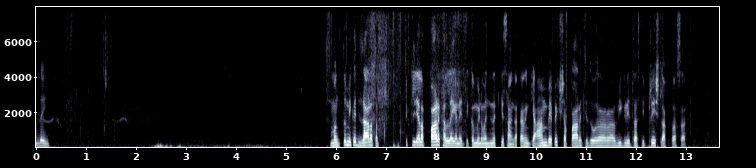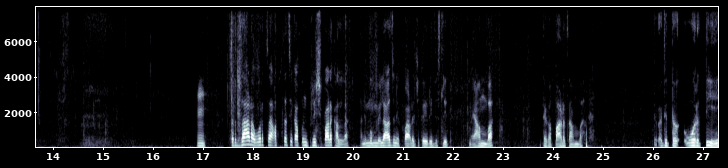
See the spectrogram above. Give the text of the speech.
लई. मग तुम्ही कधी झाडाचा पिकलेला पाड खाल्लाय का नाही ते कमेंटमध्ये नक्की सांगा. कारण की आंब्यापेक्षा पाडाची जो जरा वेगळीच असते फ्रेश लागतो असा. तर झाडावरचा आत्ताच एक आपण फ्रेश पाड खाल्ला आणि मम्मीला अजून एक पाडाची कैरी दिसलीत. म्हणजे आंबा. त्या का पाडाचा आंबा. तेव्हा तिथं वरती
